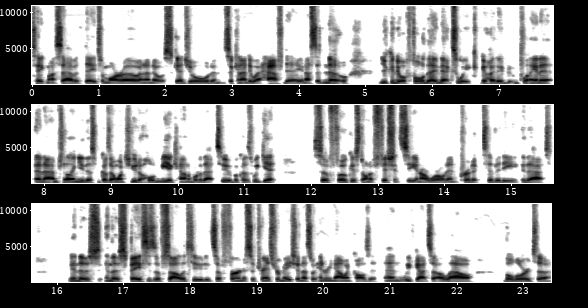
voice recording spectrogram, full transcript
take my Sabbath day tomorrow. And I know it's scheduled. And so, can I do a half day? And I said, No, you can do a full day next week. Go ahead and plan it. And I'm telling you this because I want you to hold me accountable to that too, because we get so focused on efficiency in our world and productivity that in those in those spaces of solitude it's a furnace of transformation that's what henry nouwen calls it and we've got to allow the lord to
